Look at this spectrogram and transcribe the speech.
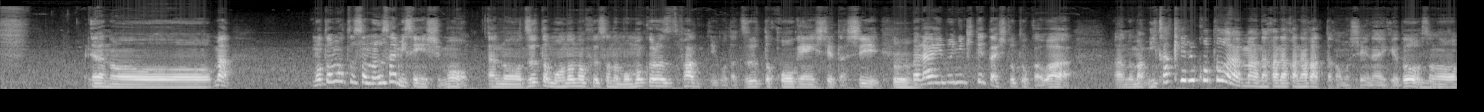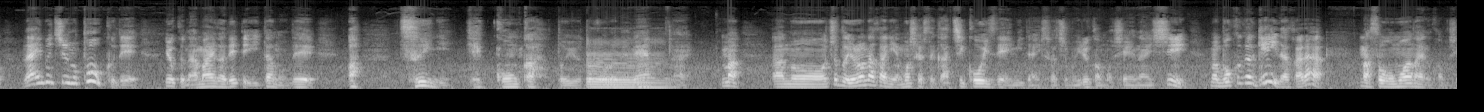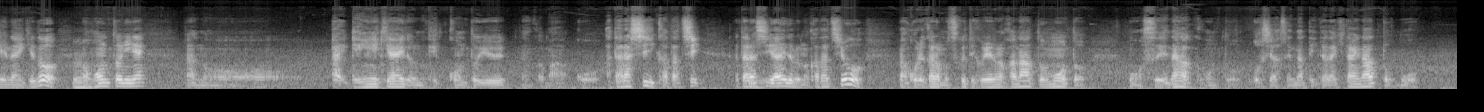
あのーまあ、もともとその宇佐美選手も、あのずっともののふ、そのももクロファンっていうことはずっと公言してたし、うん。まあ、ライブに来てた人とかは、あの、まあ、見かけることは、まあ、なかなかなかったかもしれないけど、うんその、ライブ中のトークでよく名前が出ていたので、あ、ついに結婚か、というところでね、うん。はい。まあ、あのーちょっと世の中にはもしかしてガチ恋勢みたいな人たちもいるかもしれないし、まあ、僕がゲイだから、まあ、そう思わないのかもしれないけど、うんまあ、本当にね、あのーはい、現役アイドルの結婚という、なんかまあ、こう、新しい形、新しいアイドルの形を、まあ、これからも作ってくれるのかなと思うと、もう末永く本当、お幸せになっていただきたいなと思う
